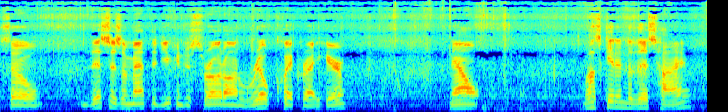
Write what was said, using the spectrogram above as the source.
So this is a method you can just throw it on real quick right here. Now, let's get into this hive.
